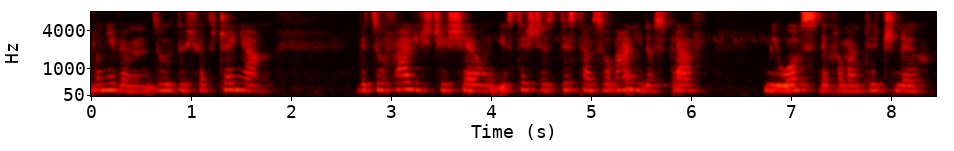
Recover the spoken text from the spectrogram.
no nie wiem, złych doświadczeniach, wycofaliście się, jesteście zdystansowani do spraw miłosnych, romantycznych,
